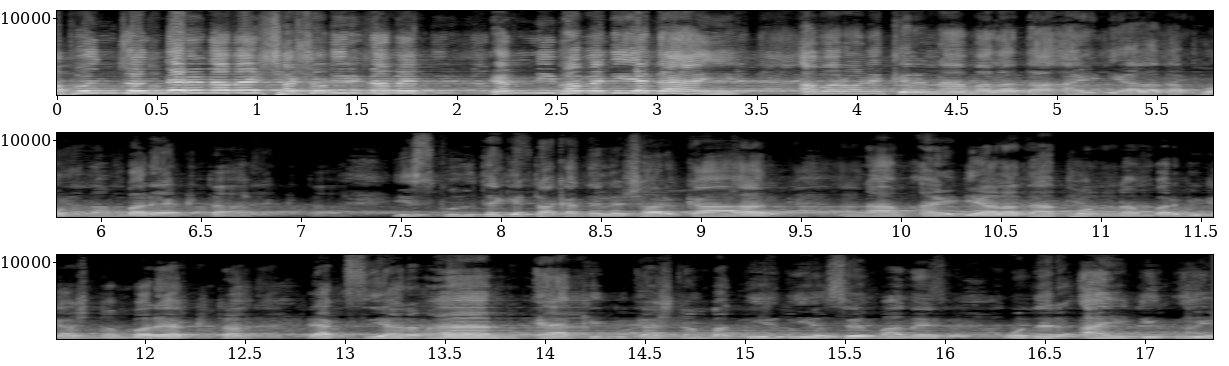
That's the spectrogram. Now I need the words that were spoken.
আপনজনদের নামে, শাশুড়ির নামে এমনি ভাবে দিয়ে দেয়। আবার অনেকের নাম আলাদা, আইডি আলাদা, ফোন নাম্বার একটা। স্কুল থেকে টাকা দিলে সরকার, নাম, আইডি আলাদা, ফোন নাম্বার, বিকাশ নাম্বার একটা। এক চেয়ারম্যান একই বিকাশ নাম্বার দিয়ে দিয়েছে মানে ওদের আইডি দিয়ে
